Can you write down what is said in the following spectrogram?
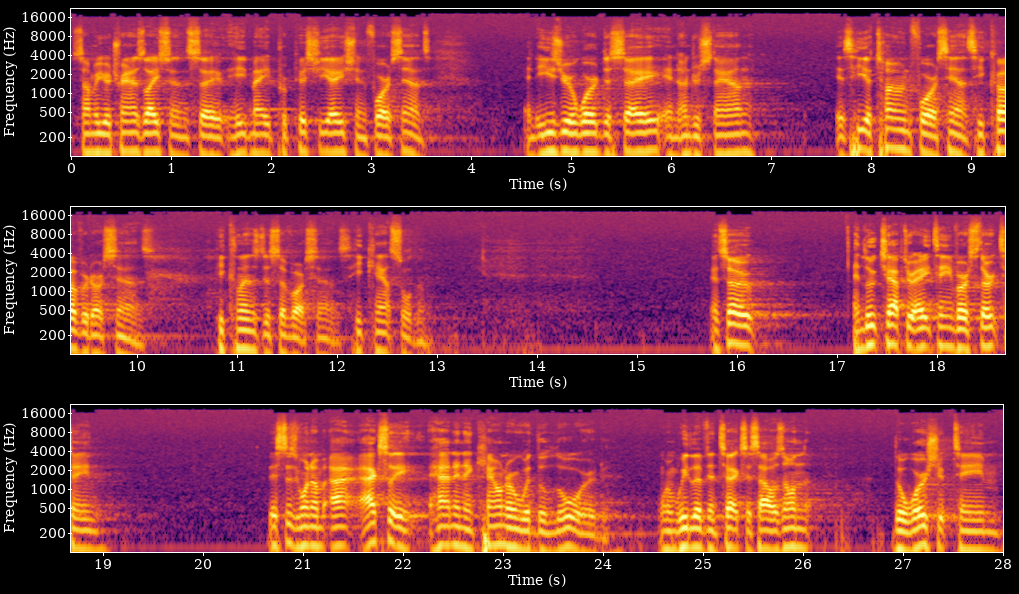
some of your translations say he made propitiation for our sins, an easier word to say and understand is He atoned for our sins. He covered our sins. He cleansed us of our sins. He canceled them. And so, in Luke chapter 18, verse 13, this is when I'm, I actually had an encounter with the Lord when we lived in Texas. I was on the worship team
